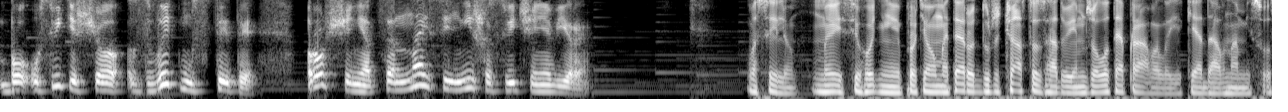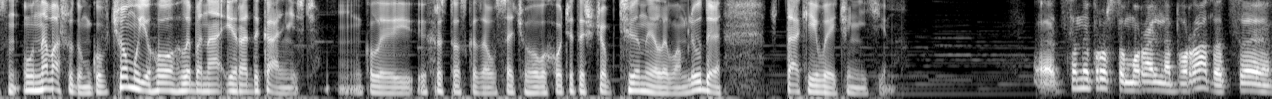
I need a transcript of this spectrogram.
Бо у світі, що звик мстити, прощення це найсильніше свідчення віри. Василю, ми сьогодні протягом етеру дуже часто згадуємо золоте правило, яке дав нам Ісус. На вашу думку, в чому його глибина і радикальність? Коли Христос сказав, все, чого ви хочете, щоб чинили вам люди, так і ви чиніть їм. е, це не просто моральна порада, це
